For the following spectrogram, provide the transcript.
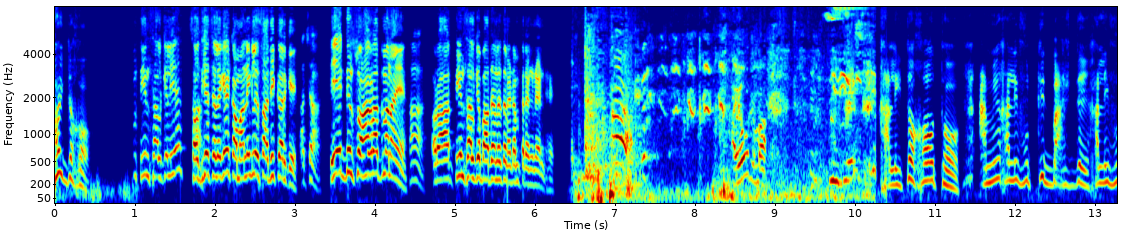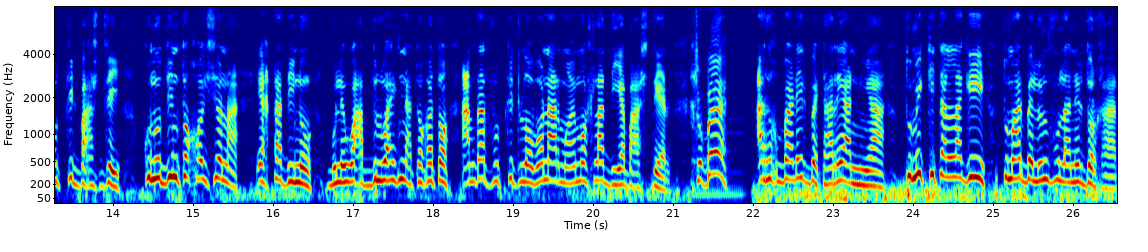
হয় দেখো तीन साल के लिए सऊदीया चले गए कमाने के लिए शादी करके अच्छा एक दिन सुहागरात मनाए हाँ। और आज तीन साल के बाद आने तो मैडम प्रेग्नेंट है খালি তো খাও তো আমি খালি ফুটকিত বাস দেই খালি ফুটকিত বাস দেই। কোনোদিন তো কইছো না একটা দিনও বলে ও আব্দুল ওয়াহিদ নাটকে তো আমরার ফুটকিত লবণ আর ময় মশলা দিয়া বাস দের চুপে! আর বাড়ির বেটারে আনিয়া তুমি কিতার লাগি তোমার বেলুন ফুলানির দরকার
